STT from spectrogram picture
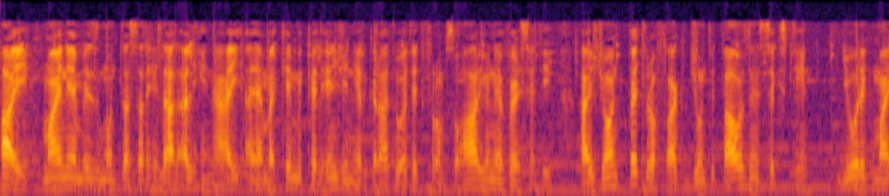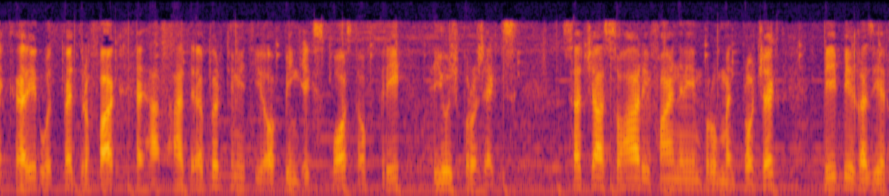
Hi, my name is Muntasar Hilal Al Hinai. I am a chemical engineer graduated from Sohar University. I joined Petrofac June 2016. During my career with Petrofac, I have had the opportunity of being exposed of three huge projects, such as Sohar Refinery Improvement Project, BP Ghazeer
